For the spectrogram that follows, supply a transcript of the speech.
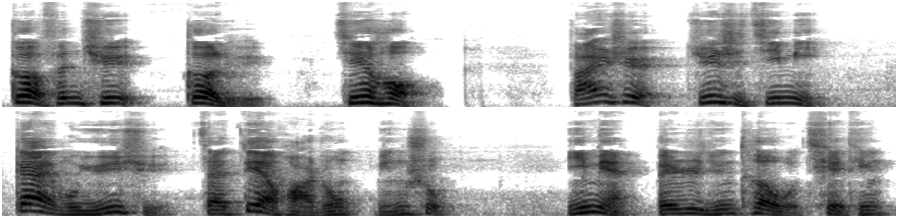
各分区各旅，今后凡是军事机密，概不允许在电话中明述，以免被日军特务窃听。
